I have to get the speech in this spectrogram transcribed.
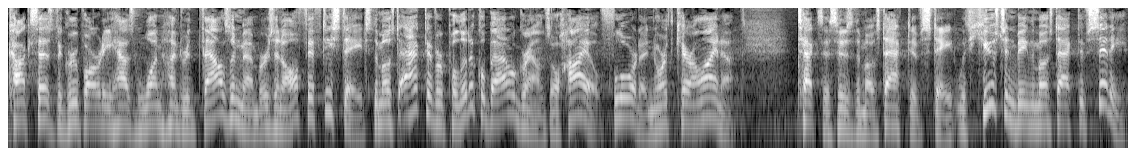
Cox says the group already has 100,000 members in all 50 states. The most active are political battlegrounds, Ohio, Florida, North Carolina. Texas is the most active state, with Houston being the most active city.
